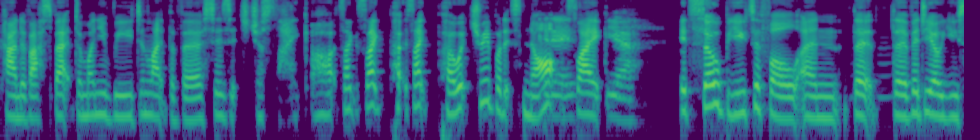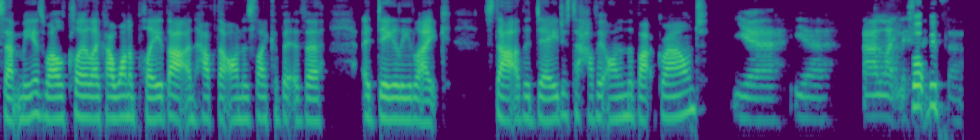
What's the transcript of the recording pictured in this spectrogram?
kind of aspect. And when you're reading like the verses, it's just like, oh, it's like it's like it's like poetry, but it's not. It it's like yeah, it's so beautiful and the the video you sent me as well claire like i want to play that and have that on as like a bit of a a daily like start of the day just to have it on in the background. Yeah yeah. I like listening but be- to that.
